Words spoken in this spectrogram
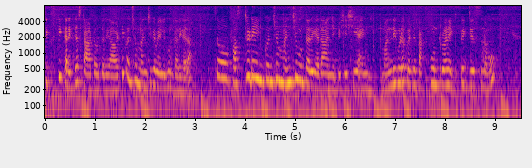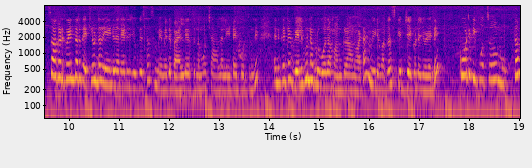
సిక్స్కి కరెక్ట్గా స్టార్ట్ అవుతుంది కాబట్టి కొంచెం మంచిగా వెలుగుంటుంది కదా. సో ఫస్ట్ డే ఇంకొంచెం మంచిగా ఉంటుంది కదా అని చెప్పేసి అండ్ మంది కూడా కొంచెం తక్కువ ఉంటారు అని ఎక్స్పెక్ట్ చేస్తున్నాము. సో అక్కడికి పోయిన తర్వాత ఎట్లుంటుంది ఏంటిది అనేది చూపిస్తా. సో మేమైతే బయలుదేరుతున్నాము. చాలా లేట్ అయిపోతుంది. ఎందుకంటే వెలుగున్నప్పుడు పోదాం అనుకున్నాం అనమాట వీడియో మాత్రం స్కిప్ చేయకుండా చూడండి. కోటి దీపోత్సవం మొత్తం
